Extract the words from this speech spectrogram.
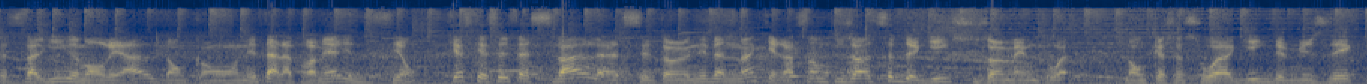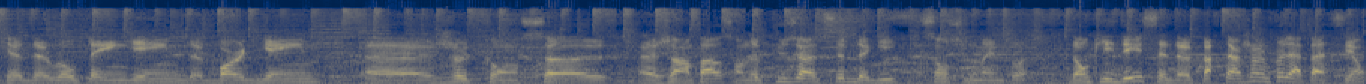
Festival Geek de Montréal, donc on est à la première édition. Qu'est-ce que c'est le festival? C'est un événement qui rassemble plusieurs types de geeks sous un même toit. Donc que ce soit geek de musique, de role-playing game, de board game, euh, jeux de console, euh, j'en passe. On a plusieurs types de geeks qui sont sous le même toit. Donc l'idée, c'est de partager un peu la passion,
